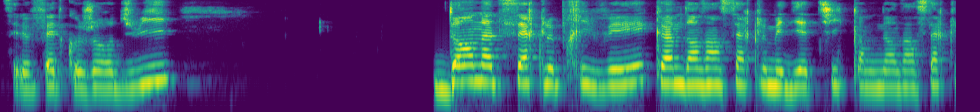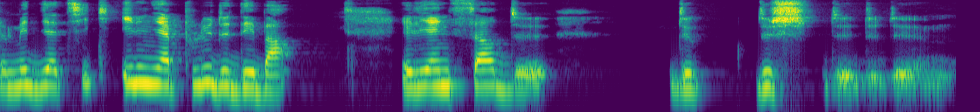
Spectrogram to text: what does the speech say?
c'est le fait qu'aujourd'hui, dans notre cercle privé, comme dans un cercle médiatique, comme dans un cercle médiatique, il n'y a plus de débat. Il y a une sorte de, de, de, de,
